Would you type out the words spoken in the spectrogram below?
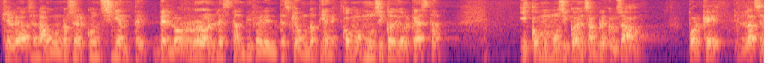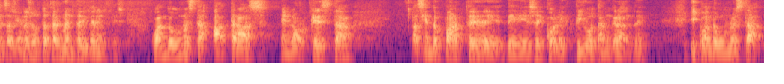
que le hacen a uno ser consciente de los roles tan diferentes que uno tiene como músico de orquesta y como músico de ensamble cruzado. Porque las sensaciones son totalmente diferentes cuando uno está atrás en la orquesta haciendo parte de, ese colectivo tan grande y cuando uno está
